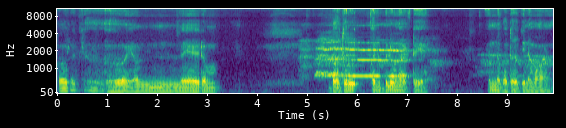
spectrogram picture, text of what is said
خرج നേരം ബദർ കൽബിലുണരട്ടെ എന്ന ബദർ ദിനമാണ്.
